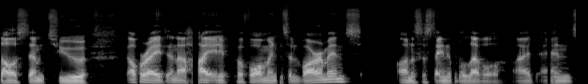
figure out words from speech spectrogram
allows them to operate in a high performance environment on a sustainable level, right? And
